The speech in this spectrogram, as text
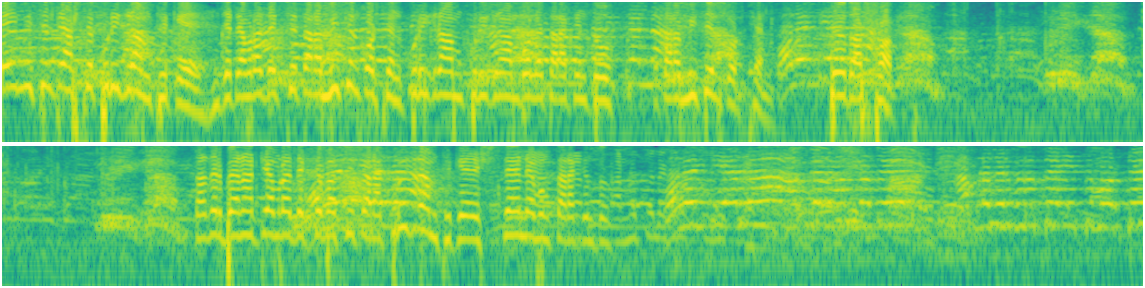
এই মিছিলটি আসছে কুড়িগ্রাম থেকে, যেটা আমরা দেখছি তারা মিছিল করছেন। কুড়িগ্রাম কুড়িগ্রাম বলে তারা কিন্তু তারা মিছিল করছেন। প্রিয় দর্শক তাদের ব্যানারটি আমরা দেখতে পাচ্ছি তারা কুড়িগ্রাম থেকে এসেছেন এবং তারা কিন্তু আপনাদের বিরুদ্ধে ইতিমধ্যে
